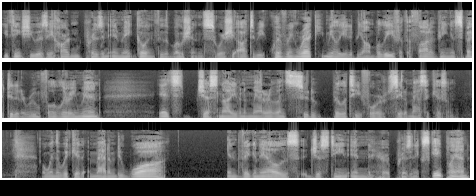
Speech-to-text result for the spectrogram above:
you'd think she was a hardened prison inmate going through the motions, where she ought to be quivering wreck, humiliated beyond belief at the thought of being inspected in a room full of leering men. It's just not even a matter of unsuitability for sadomasochism. When the wicked Madame Dubois invigilates Justine in her prison escape plan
